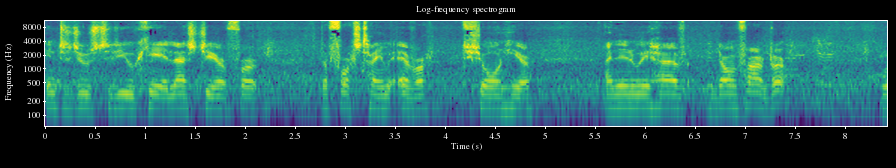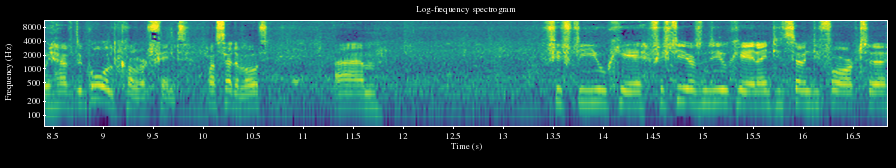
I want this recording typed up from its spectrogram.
introduced to the UK last year for the first time ever shown here. And then we have down farther, we have the gold coloured Fendt. What's that about? Um, 50 UK, 50 years in the UK, 1974 to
